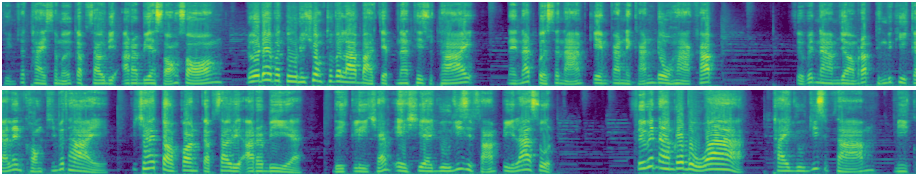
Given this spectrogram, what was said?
ทีมชาติไทยเสมอกับซาอุดิอาระเบีย 2-2 โดยได้ประตูในช่วงทดเวลาบาดเจ็บนาทีสุดท้าย ในนัดเปิดสนามเกมการแข่งขันโดฮาครับสื่อเวียดนามยอมรับถึงวิธีการเล่นของทีมชาติไทย ที่ใช้ต่อกรกับซาอุดิอาระเบีย ดีกรีแชมป์เอเชีย U23 ปีล่าสุดสื่อเวียดนามระบุว่าไทย U23 มีก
